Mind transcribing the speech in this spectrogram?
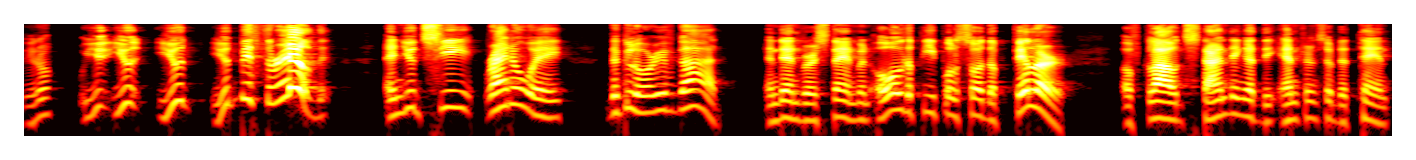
you know, you, you, you'd, you'd be thrilled and you'd see right away the glory of God. And then verse 10 when all the people saw the pillar of cloud standing at the entrance of the tent,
